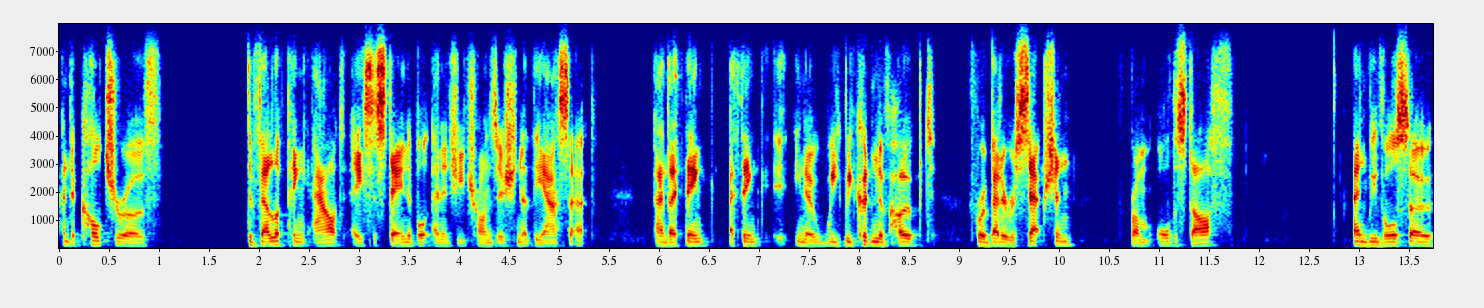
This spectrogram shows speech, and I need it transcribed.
and a culture of developing out a sustainable energy transition at the asset. And I think I think you know we we couldn't have hoped for a better reception from all the staff. And we've also,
